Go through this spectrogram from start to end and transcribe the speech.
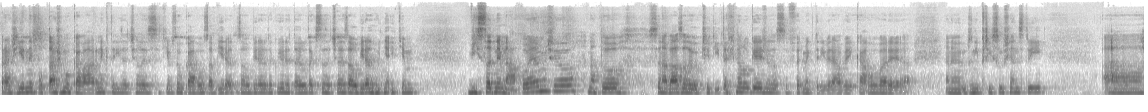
pražírny, potažmo kavárny, které začaly se tím tou kávou zabírat, zaobírat do takového detailu, tak se začaly zaobírat hodně i tím výsledným nápojem, že jo? Na to se navázaly určitý technologie, že zase firmy, které vyrábějí kávovary a, a různý příslušenství. A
